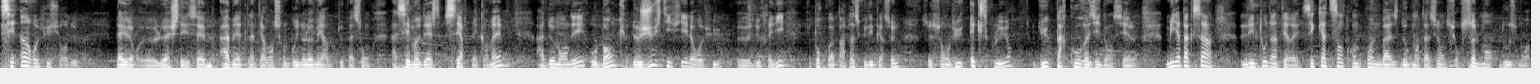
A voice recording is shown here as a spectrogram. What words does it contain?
C'est un refus sur deux. D'ailleurs, euh, le HCSF, avec l'intervention de Bruno Le Maire, de façon assez modeste, certes, mais quand même, a demandé aux banques de justifier le refus euh, de crédit. Et pourquoi pas Parce que des personnes se sont vues exclure du parcours résidentiel. Mais il n'y a pas que ça. Les taux d'intérêt, c'est 430 points de base d'augmentation sur seulement 12 mois.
